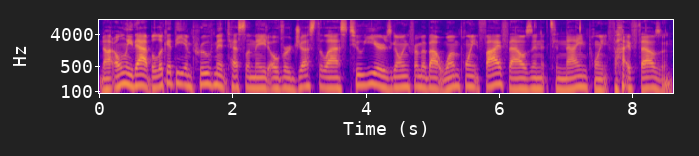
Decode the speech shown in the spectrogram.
Not only that, but look at the improvement Tesla made over just the last 2 years going from about 1.5 thousand to 9.5 thousand.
